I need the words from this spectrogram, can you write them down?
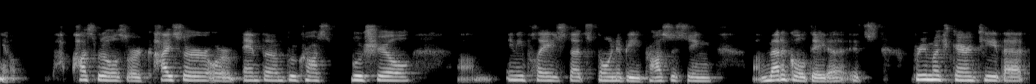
you know, hospitals or Kaiser or Anthem, Blue Cross Blue Shield, um, any place that's going to be processing uh, medical data, it's pretty much guaranteed that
